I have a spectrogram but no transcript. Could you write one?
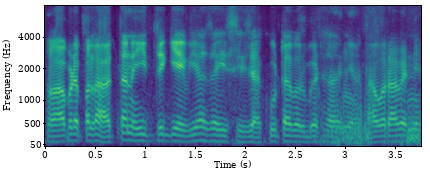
હવે આપણે પેલા હતા ને એ જ જગ્યાએ વ્યાસ આવી છે, જ્યાં કુટા પર બેઠા અહીંયા ટાવર આવે ને.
